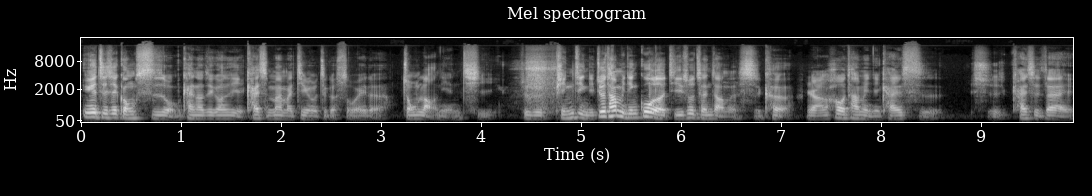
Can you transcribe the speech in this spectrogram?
因为这些公司我们看到这些公司也开始慢慢进入这个所谓的中老年期，就是瓶颈期，就他们已经过了急速成长的时刻，然后他们已经开始是开始在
